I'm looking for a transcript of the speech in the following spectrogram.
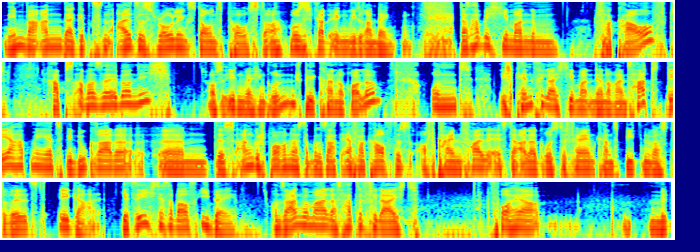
Nehmen wir an, da gibt es ein altes Rolling Stones Poster. Muss ich gerade irgendwie dran denken. Das habe ich jemandem verkauft, hab's aber selber nicht aus irgendwelchen Gründen, spielt keine Rolle. Und ich kenne vielleicht jemanden, der noch eins hat. Der hat mir jetzt, wie du gerade ähm, das angesprochen hast, aber gesagt, er verkauft es auf keinen Fall. Er ist der allergrößte Fan, kannst bieten, was du willst. Egal. Jetzt sehe ich das aber auf Ebay. Und sagen wir mal, das hatte vielleicht vorher mit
